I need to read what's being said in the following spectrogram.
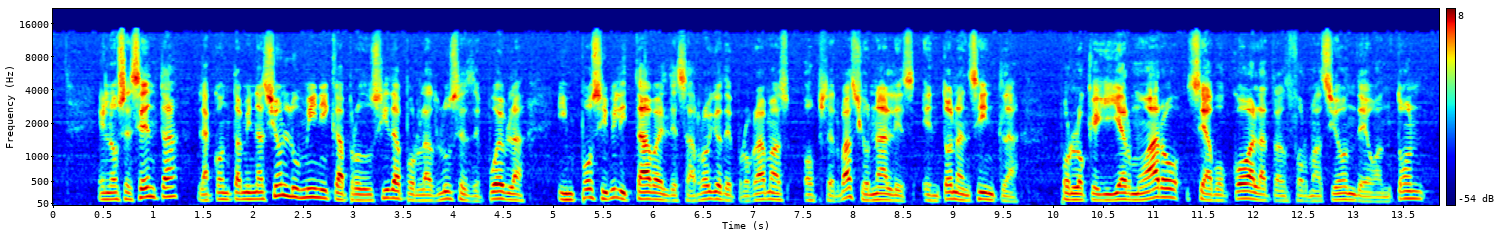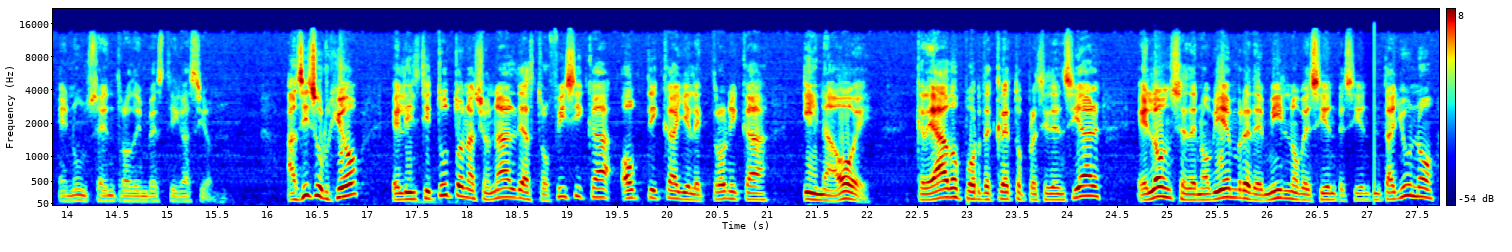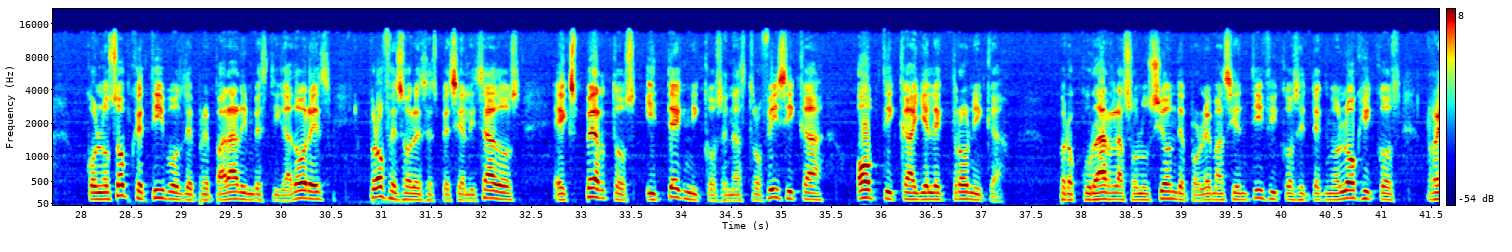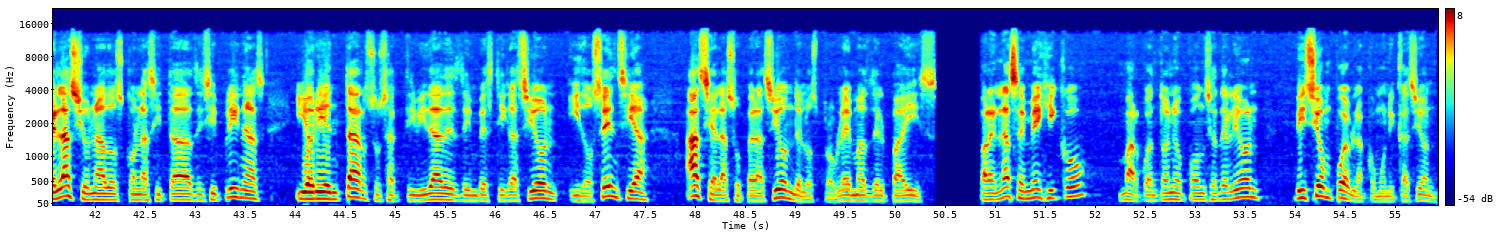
En los 60, la contaminación lumínica producida por las luces de Puebla imposibilitaba el desarrollo de programas observacionales en Tonancintla, por lo que Guillermo Aro se abocó a la transformación de Oantón en un centro de investigación. Así surgió el Instituto Nacional de Astrofísica, Óptica y Electrónica, INAOE, creado por decreto presidencial el 11 de noviembre de 1971 con los objetivos de preparar investigadores, profesores especializados, expertos y técnicos en astrofísica, óptica y electrónica, procurar la solución de problemas científicos y tecnológicos relacionados con las citadas disciplinas y orientar sus actividades de investigación y docencia hacia la superación de los problemas del país. Para Enlace México, Marco Antonio Ponce de León, Visión Puebla Comunicación.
